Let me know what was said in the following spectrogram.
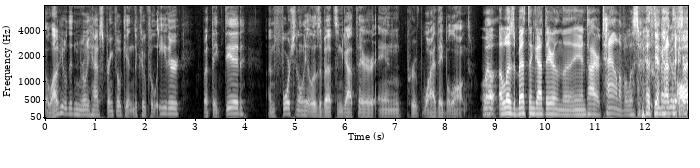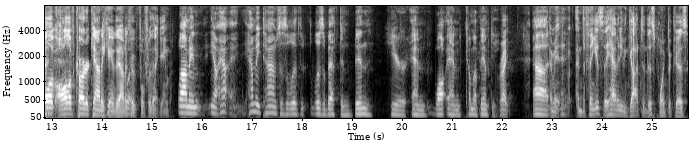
a lot of people didn't really have Springfield get into Cookeville either, but they did. Unfortunately, Elizabethton got there and proved why they belonged. Well, Elizabethton got there, and the, the entire town of Elizabethton got there. All of all of Carter County came down to Cookeville for that game. Well, I mean, you know, how how many times has Eliz- Elizabethton been here and wa- and come up empty? Right. Uh, I mean, and the thing is, they haven't even gotten to this point because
